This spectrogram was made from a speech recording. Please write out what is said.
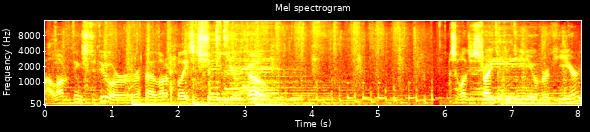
a lot of things to do or a lot of places to go. So I'll just try to continue over here.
